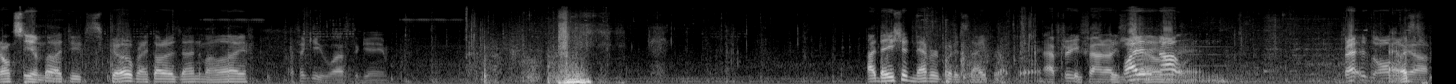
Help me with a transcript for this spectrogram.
Don't see him Oh, though. dude, scope, and I thought it was the end of my life. I think he left the game. Uh, they should never put a sniper up there. After you found out Why did it not- That is all the Alright, let's, up.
